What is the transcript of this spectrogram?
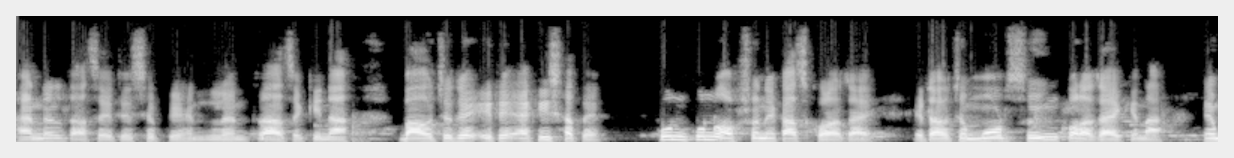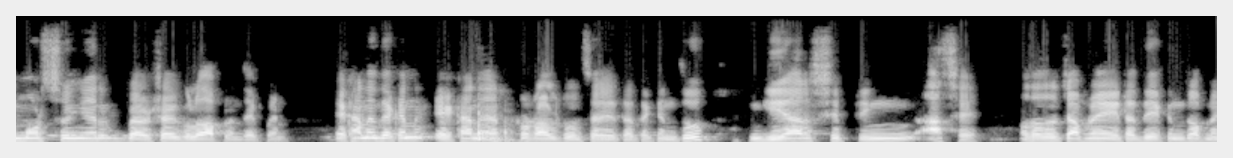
হ্যান্ডেলটা আছে এটা সেফটি হ্যান্ডেলটা আছে কিনা বা হচ্ছে যে এটা একই সাথে কোন কোন অপশনে কাজ করা যায়, এটা হচ্ছে মোড সুইং করা যায় কিনা। এই মোড সুইং এর বিষয়গুলো আপনি দেখবেন। এখানে দেখেন, এখানে টোটাল টুলস এর এটাতে কিন্তু গিয়ার শিফটিং আছে। অর্থাৎ হচ্ছে আপনি এটা দিয়ে কিন্তু আপনি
